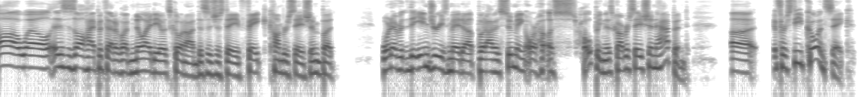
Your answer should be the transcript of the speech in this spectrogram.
Oh, well, this is all hypothetical. I have no idea what's going on. This is just a fake conversation, but whatever the injury's made up. But I'm assuming or hoping this conversation happened. Uh, for Steve Cohen's sake.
